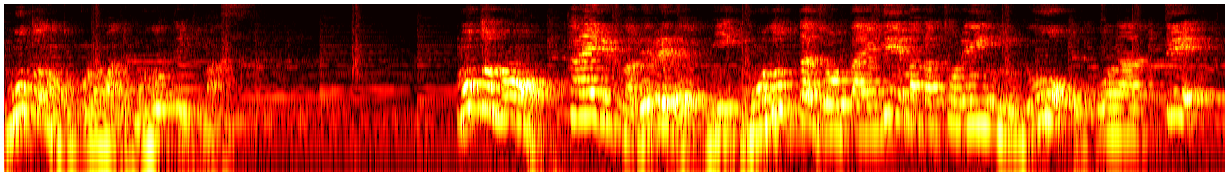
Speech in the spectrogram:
元のところまで戻っていきます。元の体力のレベルに戻った状態でまたトレーニングを行って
